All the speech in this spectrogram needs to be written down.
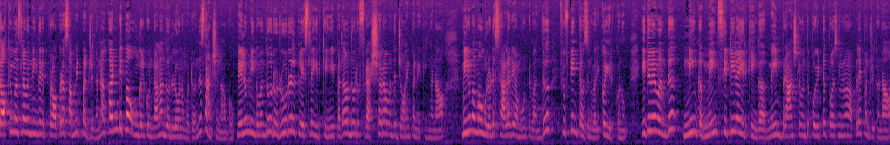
டாக்குமெண்ட்ஸில் வந்து நீங்கள் ப்ராப்பராக சப்மிட் பண்ணுறீங்கன்னா கண்டிப்பாக உங்களுக்கு உண்டான அந்த ஒரு லோனை மட்டும் வந்து சாங்ஷன் ஆகும். மேலும் நீங்கள் வந்து ஒரு ரூரல் பிளேஸில் இருக்கீங்க. இப்போ தான் வந்து ஒரு ஃப்ரெஷராக வந்து ஜாயின் பண்ணியிருக்கீங்கன்னா மினிமமாக உங்களோட சேலரி அமௌண்ட் வந்து ஃபிஃப்டீன் தௌசண்ட் வரைக்கும் இருக்கணும். இதுவே வந்து நீங்கள் மெயின் சிட்டியில் இருக்கீங்க மெயின் பிரான்ச்சில் வந்து போயிட்டு பர்சனல் லோன் அப்ளை பண்ணுறீங்கன்னா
